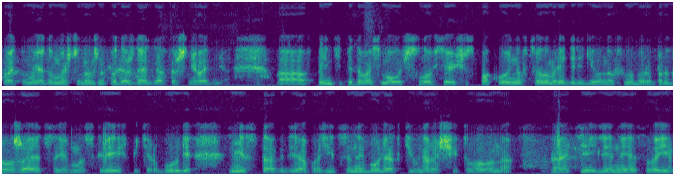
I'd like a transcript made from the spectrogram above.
поэтому я думаю, что нужно подождать завтрашнего дня. А, в принципе, до 8 числа все еще спокойно. В целом ряде регионов выборы продолжаются и в Москве, и в Петербурге. Места, где оппозиция наиболее активно рассчитывала на э, те или иные свои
